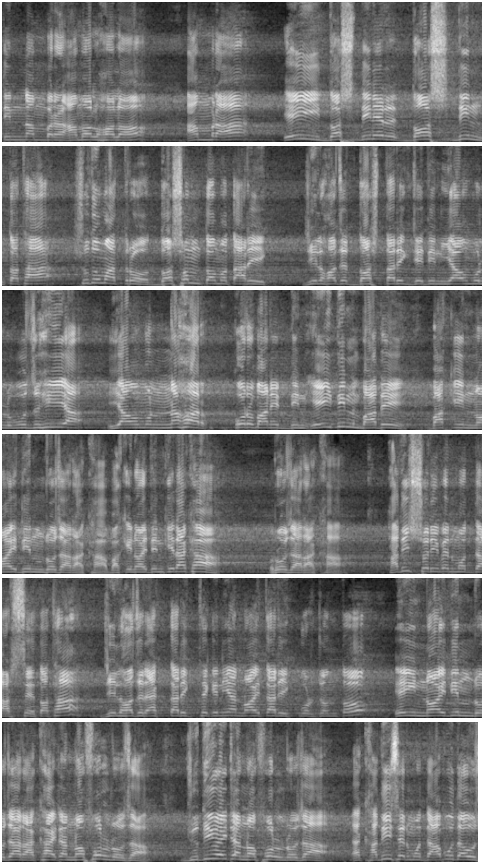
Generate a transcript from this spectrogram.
তিন নম্বরের আমল হলো, আমরা এই দশ দিনের দশ দিন তথা শুধুমাত্র দশমতম তারিখ জিল হজের দশ তারিখ যেদিন ইয়াউমুল উজহিয়া ইয়াউমুল নাহার কোরবানির দিন, এই দিন বাদে বাকি নয় দিন রোজা রাখা। বাকি নয় দিন কি রাখা? রোজা রাখা। হাদিস শরীফের মধ্যে আসছে, তথা জিল হজের এক তারিখ থেকে নিয়ে নয় তারিখ পর্যন্ত এই নয় দিন রোজা রাখা, এটা নফল রোজা। যদিও এটা নফল রোজা, এক হাদিসের মধ্যে, আবু দাউদ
